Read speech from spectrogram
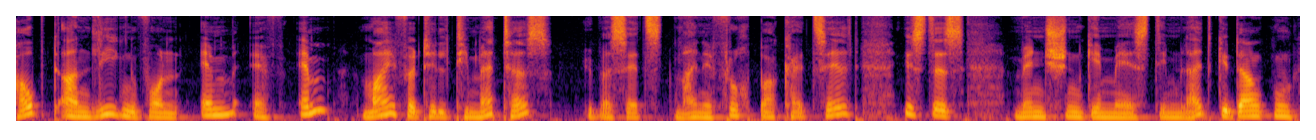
Hauptanliegen von MFM, My Fertility Matters, übersetzt meine Fruchtbarkeit zählt, ist es, Menschen gemäß dem Leitgedanken,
